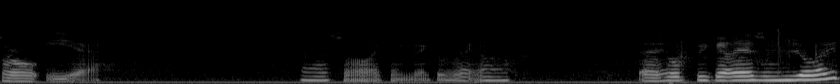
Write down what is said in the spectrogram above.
So, yeah. That's all I can think of right now. I hope you guys enjoyed.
